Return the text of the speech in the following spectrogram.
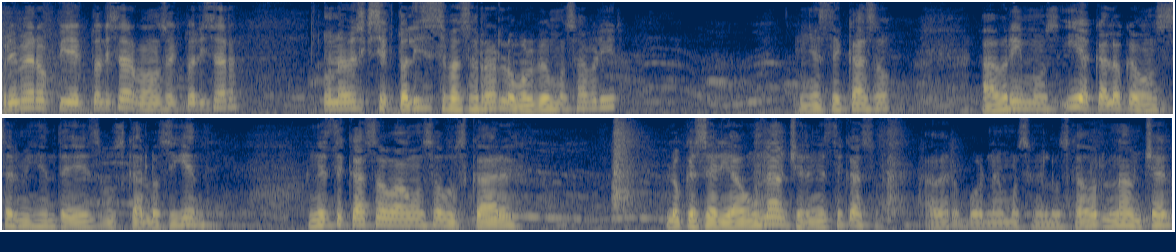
Primero pide actualizar, vamos a actualizar. Una vez que se actualice se va a cerrar, lo volvemos a abrir. En este caso, abrimos y acá lo que vamos a hacer mi gente es buscar lo siguiente. En este caso vamos a buscar lo que sería un launcher en este caso. A ver, ponemos en el buscador launcher.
